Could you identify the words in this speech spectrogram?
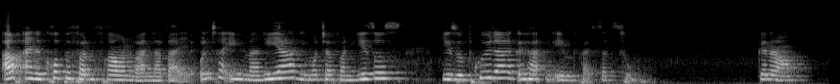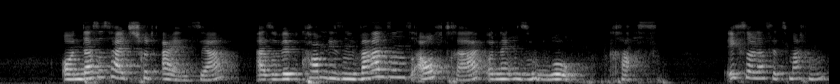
Auch eine Gruppe von Frauen waren dabei, unter ihnen Maria, die Mutter von Jesus, Jesu Brüder gehörten ebenfalls dazu. Genau. Und das ist halt Schritt 1, ja? Also wir bekommen diesen Wahnsinnsauftrag und denken so, wow, krass. Ich soll das jetzt machen?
